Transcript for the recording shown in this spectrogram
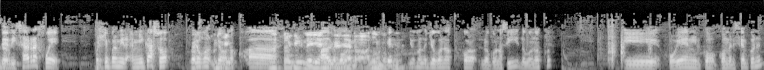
de bizarra. Fue, por ejemplo, mira, en mi caso, yo, con- yo conozco a que Pablo yo, cono- yo conozco, lo conocí, lo conozco, y jugué en el co- comercial con él.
